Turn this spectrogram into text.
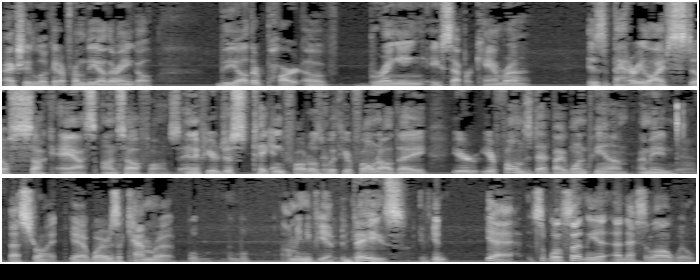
actually look at it from the other angle. The other part of bringing a separate camera is battery life still suck ass on cell phones. And if you're just taking photos with your phone all day, your your phone's dead by 1 p.m. I mean, That's right. Yeah. Whereas a camera will, will I mean, if you if, days. if you Yeah, so, well, certainly a, an SLR will,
